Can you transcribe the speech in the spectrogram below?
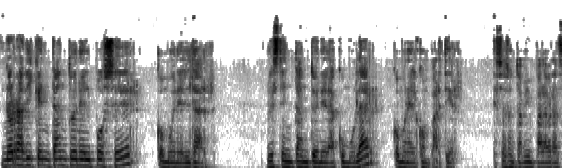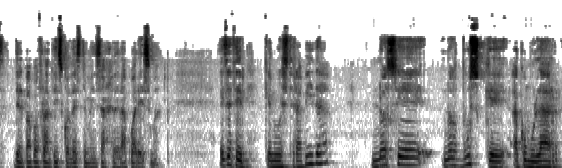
no radiquen tanto en el poseer como en el dar no estén tanto en el acumular como en el compartir. Estas son también palabras del Papa Francisco de este mensaje de la cuaresma. Es decir, que nuestra vida no se no busque acumular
